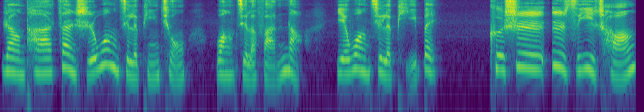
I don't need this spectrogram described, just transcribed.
让他暂时忘记了贫穷，忘记了烦恼，也忘记了疲惫。可是日子一长，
